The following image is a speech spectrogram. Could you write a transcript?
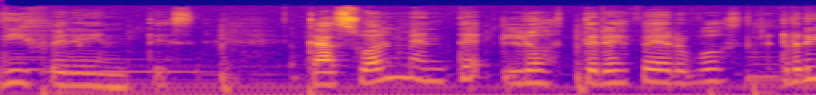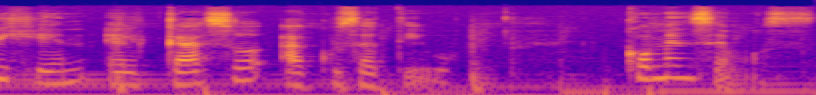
diferentes. Casualmente los tres verbos rigen el caso acusativo. Comencemos.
